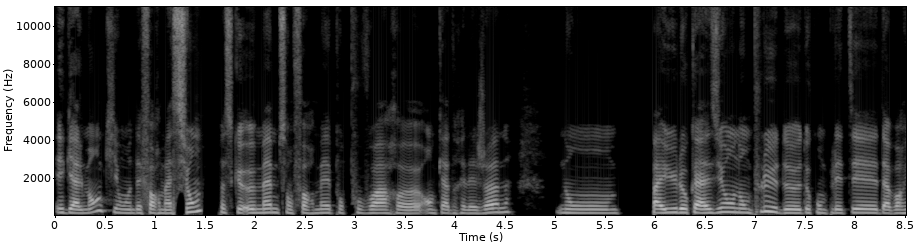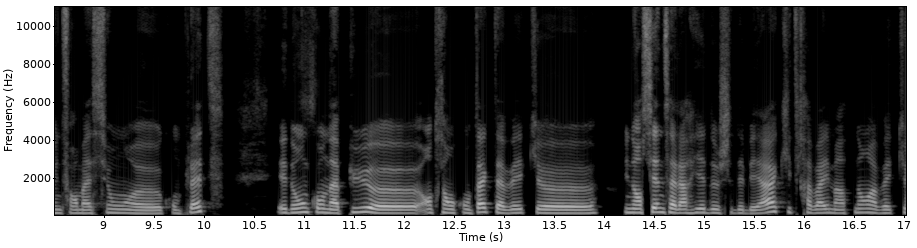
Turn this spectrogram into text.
également qui ont des formations, parce que eux-mêmes sont formés pour pouvoir encadrer les jeunes, n'ont pas eu l'occasion non plus de, compléter, d'avoir une formation complète. Et donc, on a pu entrer en contact avec une ancienne salariée de chez DBA qui travaille maintenant avec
